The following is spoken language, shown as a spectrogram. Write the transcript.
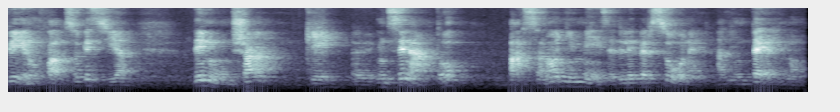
vero o falso che sia, denuncia che eh, in Senato passano ogni mese delle persone all'interno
